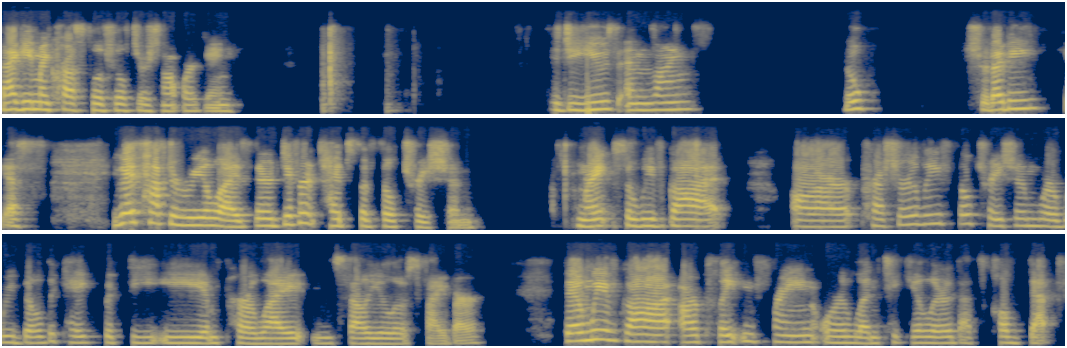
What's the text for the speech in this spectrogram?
Maggie, my crossflow filter is not working. Did you use enzymes? Nope. Should I be? Yes. You guys have to realize there are different types of filtration, right? So we've got our pressure leaf filtration where we build a cake with DE and perlite and cellulose fiber. Then we've got our plate and frame or lenticular, that's called depth.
